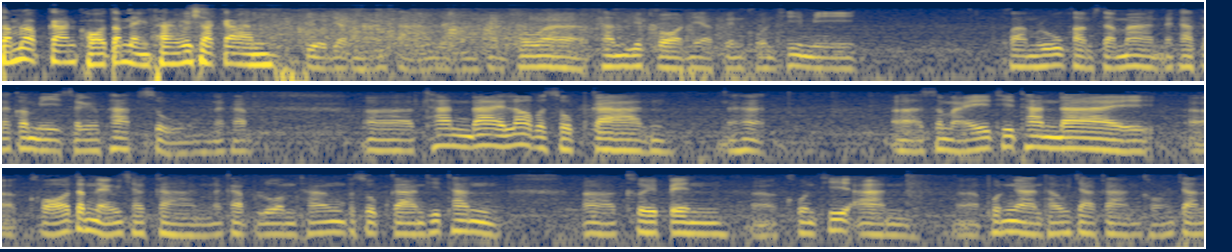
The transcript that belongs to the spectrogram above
สำหรับการขอตำแหน่งทางวิชาการประโยชน์อย่างมหาศาลเลยนะครับเพราะว่าท่านวิทยากรเนี่ยเป็นคนที่มีความรู้ความสามารถนะครับ แล้วก็มีศักยภาพสูงนะครับท่านได้เล่าประสบการณ์นะฮะสมัยที่ท่านได้ขอตำแหน่งวิชาการนะครับ รวมทั้งประสบการณ์ที่ท่านเคยเป็นคนที่อ่านผลงานทางวิชาการของอาจารย์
